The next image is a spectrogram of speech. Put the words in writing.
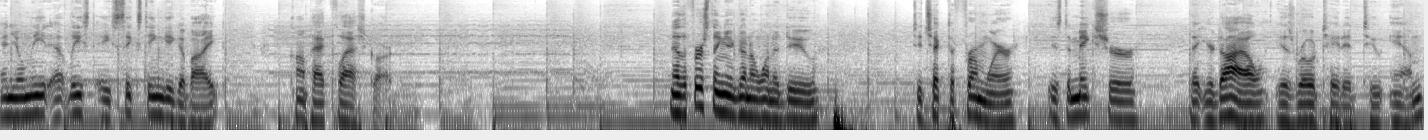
And you'll need at least a 16 gigabyte compact flash card. Now the first thing you're going to want to do to check the firmware is to make sure that your dial is rotated to M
